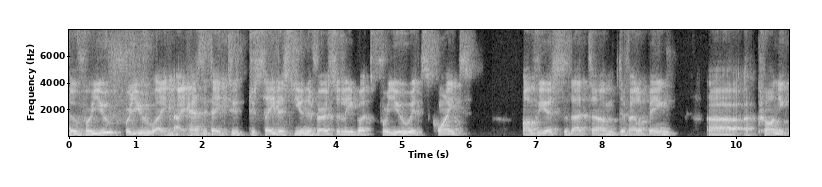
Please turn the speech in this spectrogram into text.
so for you for you I, I hesitate to to say this universally but for you it's quite obvious that um, developing uh, a chronic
